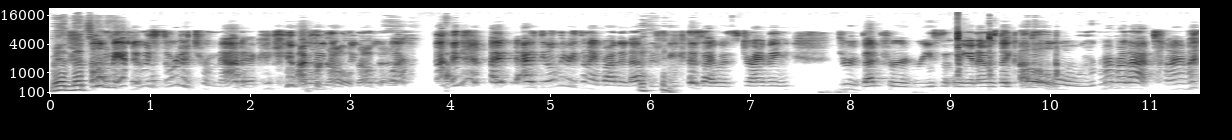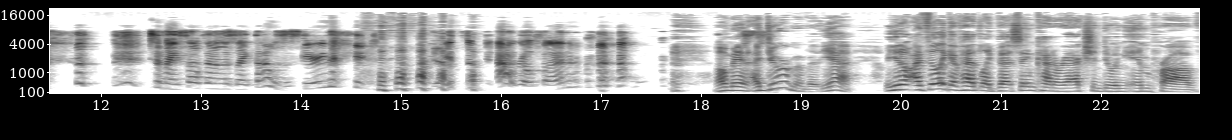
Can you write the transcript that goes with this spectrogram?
Man, that's Oh man, it was sort of traumatic. I can't I forgot all about that. while. I, I, I, the only reason I brought it up is because I was driving through Bedford recently, and I was like, "Oh, remember that time?" to myself, and I was like, "That was a scary night." it started out real fun. Oh man, I do remember. Yeah, you know, I feel like I've had like that same kind of reaction doing improv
